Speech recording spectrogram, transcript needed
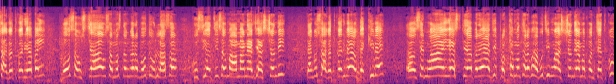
स्वागत करने बहुत उत्साह और समस्त बहुत उल्लास खुशी अच्छी सब माँ मैंने आज आसुँच स्वागत करेंगे आ देखिए से नुआ आसापर आज प्रथम थर भावी मुझे आम पंचायत को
